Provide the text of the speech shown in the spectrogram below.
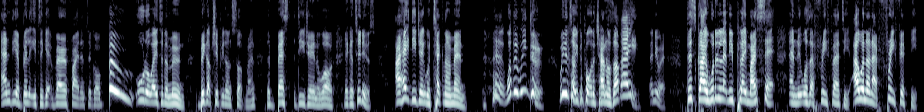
and the ability to get verified and to go boo all the way to the moon. Big up Chippy Nonstop, man. The best DJ in the world. It continues. I hate DJing with techno men. what did we do? We didn't tell you to put all the channels up. Hey, anyway, this guy wouldn't let me play my set, and it was at 3:30. I went on at 3:50.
